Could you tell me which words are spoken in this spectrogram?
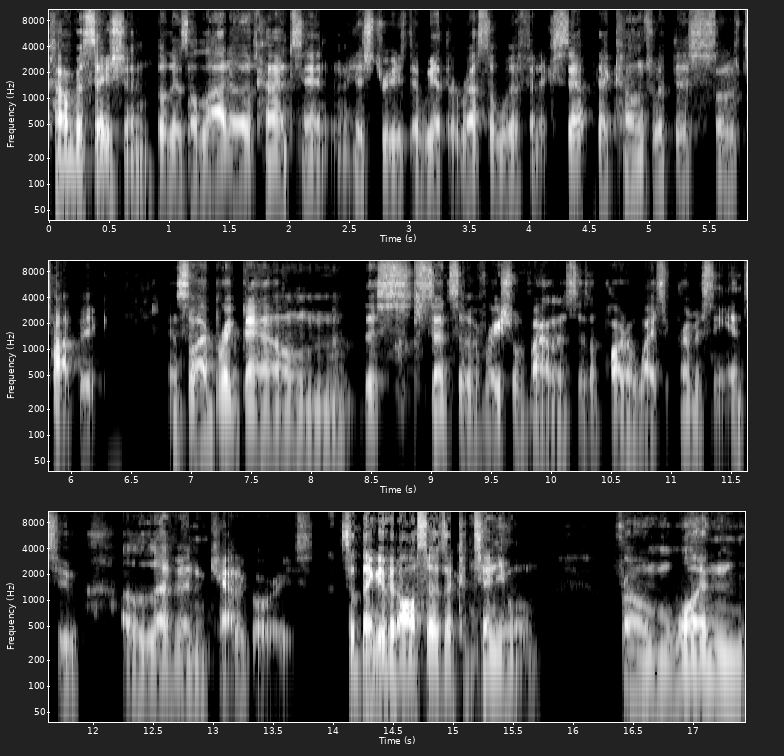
conversation. So there's a lot of content and histories that we have to wrestle with and accept that comes with this sort of topic. And so I break down this sense of racial violence as a part of white supremacy into 11 categories. So think of it also as a continuum from one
